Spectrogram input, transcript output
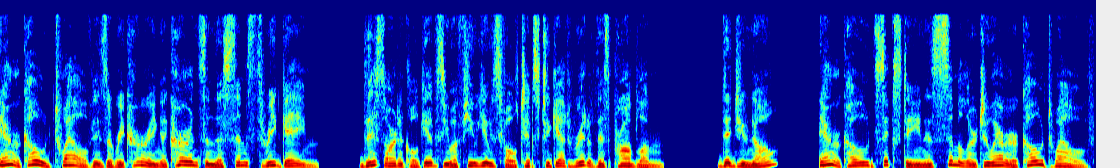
Error code 12 is a recurring occurrence in the Sims 3 game. This article gives you a few useful tips to get rid of this problem. Did you know? Error code 16 is similar to error code 12,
